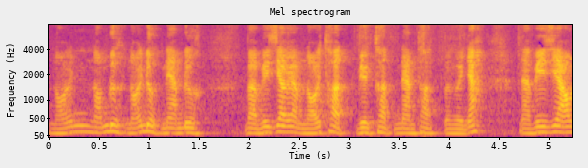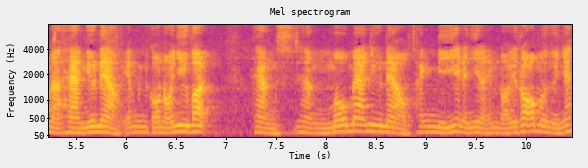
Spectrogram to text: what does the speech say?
nói nóng được nói được làm được và video em nói thật việc thật làm thật mọi người nhá. Là video là hàng như nào em có nói như vậy. Hàng hàng mẫu mã như nào thanh lý hay là như là em nói rõ mọi người nhé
